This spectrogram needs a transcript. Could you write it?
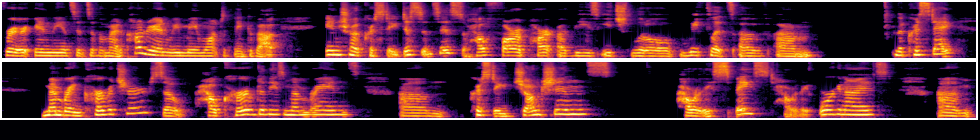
for in the instance of a mitochondrion we may want to think about intracristae distances. So how far apart are these each little leaflets of um, the cristae, membrane curvature, so how curved are these membranes, um, cristae junctions, how are they spaced, how are they organized, um,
